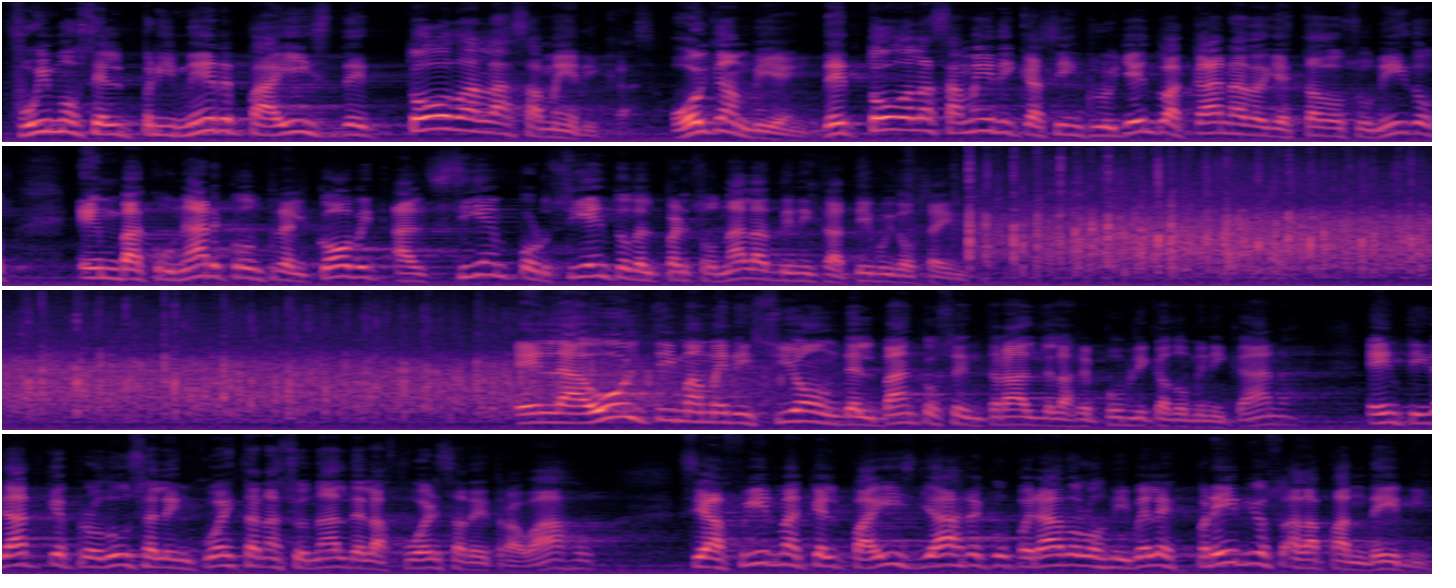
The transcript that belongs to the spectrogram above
fuimos el primer país de todas las Américas, oigan bien, de todas las Américas, incluyendo a Canadá y Estados Unidos, en vacunar contra el COVID al 100% del personal administrativo y docente. En la última medición del Banco Central de la República Dominicana, entidad que produce la encuesta nacional de la fuerza de trabajo, se afirma que el país ya ha recuperado los niveles previos a la pandemia.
